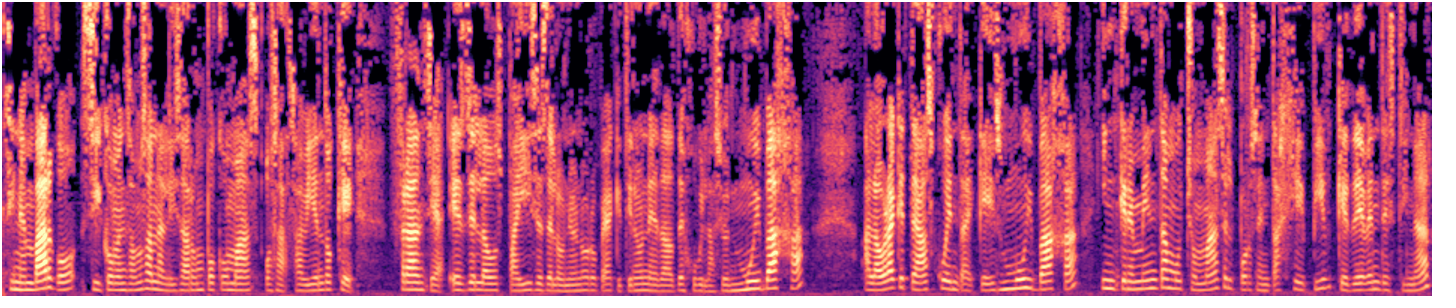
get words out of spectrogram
Sin embargo, si comenzamos a analizar un poco más, o sea, sabiendo que Francia es de los países de la Unión Europea que tiene una edad de jubilación muy baja, a la hora que te das cuenta de que es muy baja, incrementa mucho más el porcentaje de PIB que deben destinar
